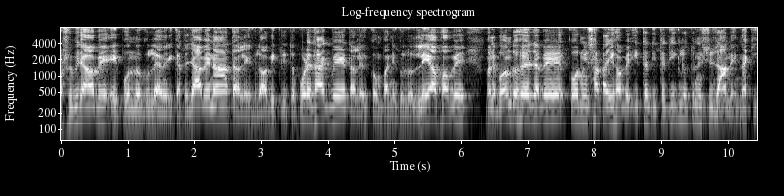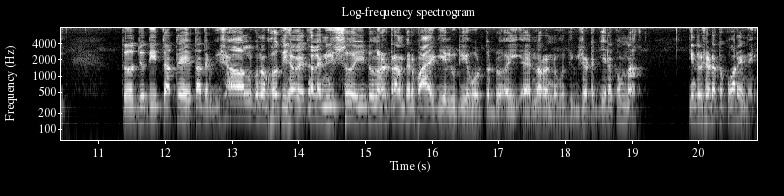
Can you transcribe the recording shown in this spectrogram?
অসুবিধা হবে, এই পণ্যগুলো আমেরিকাতে যাবে না, তাহলে এগুলো অবিকৃত পড়ে থাকবে, তাহলে ওই কোম্পানিগুলো লে অফ হবে মানে বন্ধ হয়ে যাবে, কর্মী ছাঁটাই হবে, ইত্যাদি ইত্যাদি, এগুলো তো নিশ্চয়ই জানে, নাকি? তো যদি তাতে তাদের বিশাল কোনো ক্ষতি হবে তাহলে নিশ্চয়ই ডোনাল্ড ট্রাম্পের পায়ে গিয়ে লুটিয়ে পড়তো এই নরেন্দ্র মোদী। বিষয়টা কি এরকম না? কিন্তু সেটা তো করে নাই।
